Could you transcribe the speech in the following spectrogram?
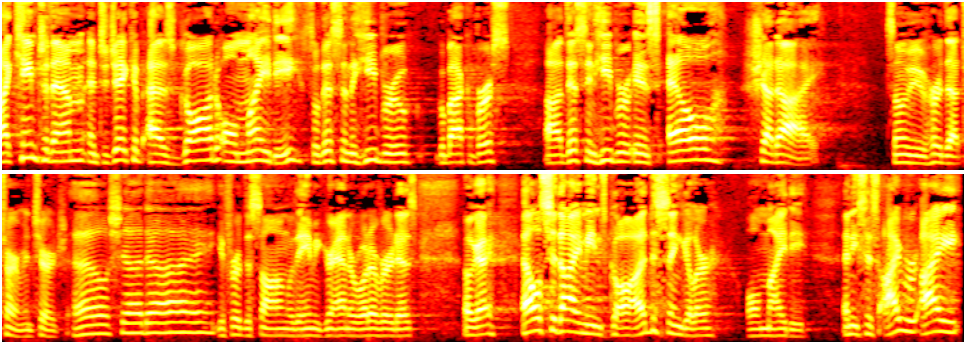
I came to them and to Jacob as God Almighty. So this in the Hebrew, go back a verse. Uh, this in Hebrew is El Shaddai. Some of you have heard that term in church. El Shaddai. You've heard the song with Amy Grant or whatever it is. Okay? El Shaddai means God, singular, Almighty. And he says, I, I,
